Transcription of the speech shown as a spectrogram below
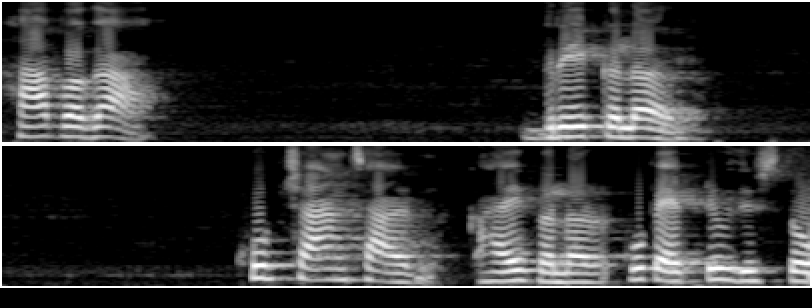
हा बघा. Grey colour. खूप छान सा आहे कलर. खूप ॲक्टिव्ह दिसतो.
